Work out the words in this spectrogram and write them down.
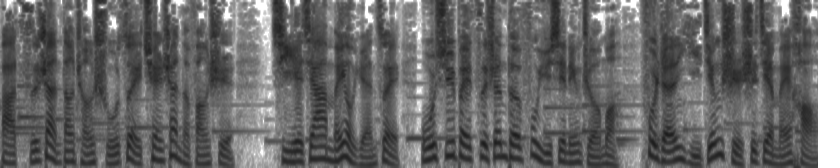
把慈善当成赎罪劝善的方式。企业家没有原罪，无需被自身的富裕心灵折磨。富人已经使世界美好，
